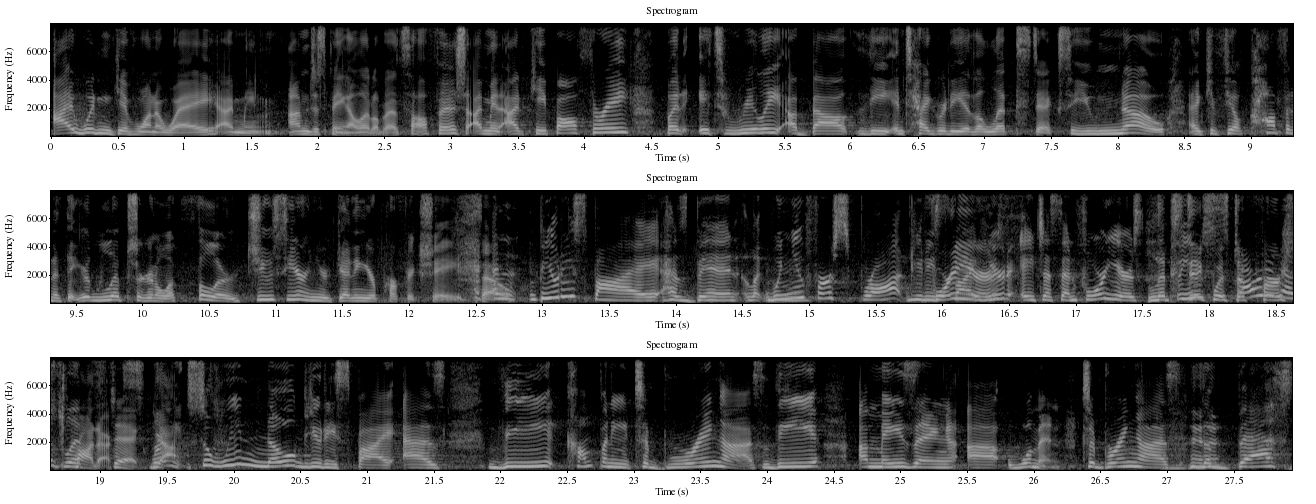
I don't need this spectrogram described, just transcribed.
I wouldn't give one away. I mean, I'm just being a little bit selfish. I mean, I'd keep all three, but it's really about the integrity of the lipstick. So you know and can feel confident that your lips are gonna look fuller, juicier, and you're getting your perfect shade. So. And Beauty Spy has been, like mm -hmm. when you mm-hmm. first brought Beauty four Spy years. here to HSN, four years. Lipstick was the first product. Right? Yeah. So we know Beauty Spy as the company to bring us, the amazing uh, woman, to bring us the best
